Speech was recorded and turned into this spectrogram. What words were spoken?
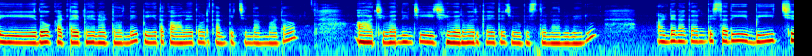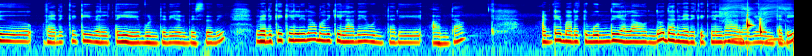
ఏదో కట్ అయిపోయినట్టు ఉంది పీత కాలైతే ఒకటి కనిపించింది అనమాట ఆ చివరి నుంచి ఈ చివరి వరకు అయితే చూపిస్తున్నాను నేను. అంటే నాకు అనిపిస్తుంది బీచ్ వెనకకి వెళ్తే ఏముంటుంది అనిపిస్తుంది. వెనకకి వెళ్ళినా మనకి ఇలానే ఉంటుంది అంట అంటే మనకి ముందు ఎలా ఉందో దాని వెనకకి వెళ్ళినా అలాగే ఉంటుంది.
